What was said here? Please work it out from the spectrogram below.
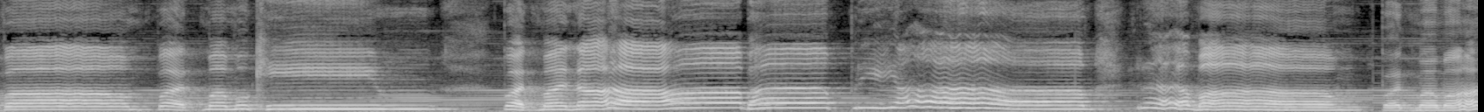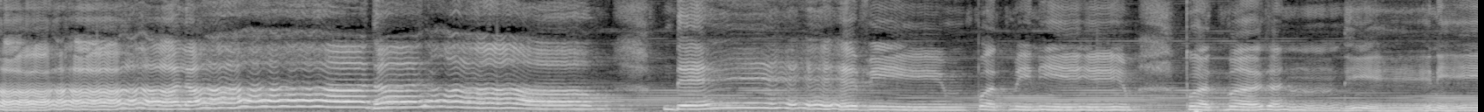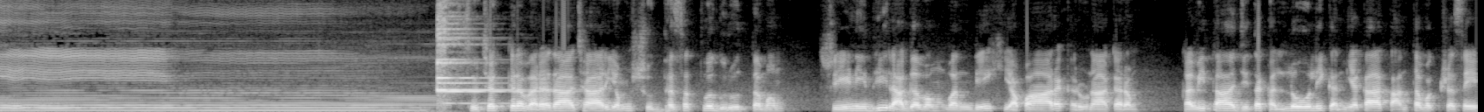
पद्मोद्भवां पद्ममुखीं पद्मनाभप्रियाँ रमां पद्ममालाधरां നീം പത്മഗന്ധീനീ சுச்சக்கர வரதாச்சாரியம் சுத்தசத்வ குருத்தமம் ஸ்ரீநிதி ராகவம் வந்தே ஹியபார கருணாகரம் கவிதாஜித கல்லோலி கன்யகா காந்தவக்ஷசே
